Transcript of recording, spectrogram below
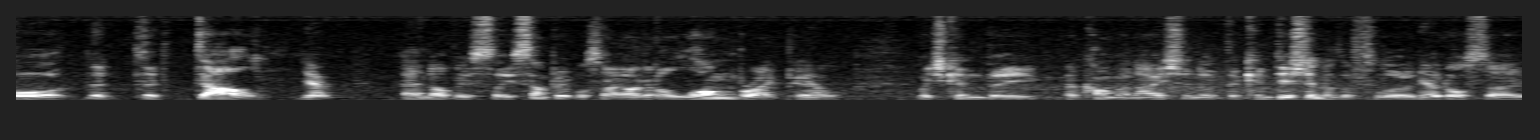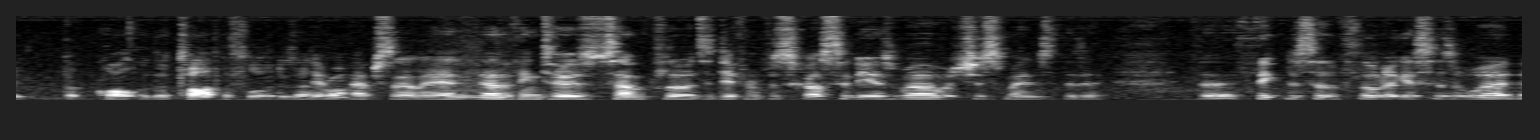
or the, the dull. Yep. And obviously some people say I've got a long brake pedal. Yep. Which can be a combination of the condition of the fluid, yep. but also the quality, the type of fluid. Is that yep, right? Absolutely. And the other thing too is some fluids are different viscosity as well, which just means that the thickness of the fluid, I guess, is a word.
